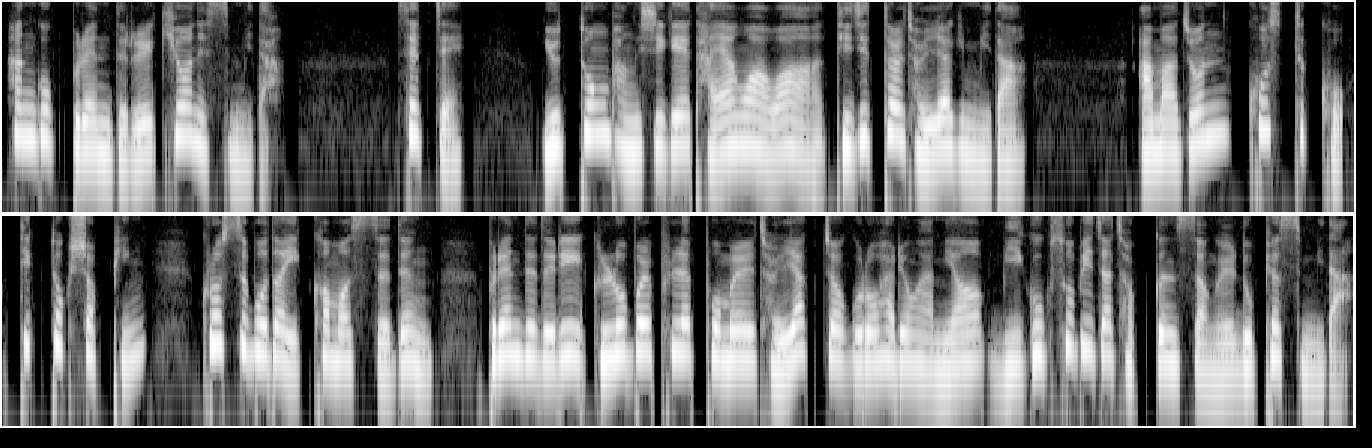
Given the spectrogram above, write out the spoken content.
한국 브랜드를 키워냈습니다. 셋째, 유통 방식의 다양화와 디지털 전략입니다. 아마존, 코스트코, 틱톡 쇼핑, 크로스보더 이커머스 등 브랜드들이 글로벌 플랫폼을 전략적으로 활용하며 미국 소비자 접근성을 높였습니다.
